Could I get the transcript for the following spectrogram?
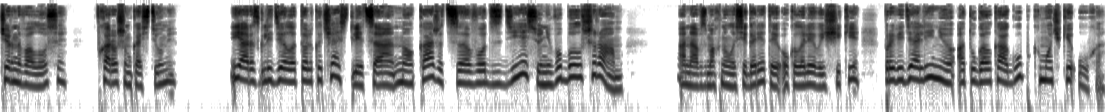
черноволосый, в хорошем костюме. Я разглядела только часть лица, но, кажется, вот здесь у него был шрам — она взмахнула сигаретой около левой щеки, проведя линию от уголка губ к мочке уха.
